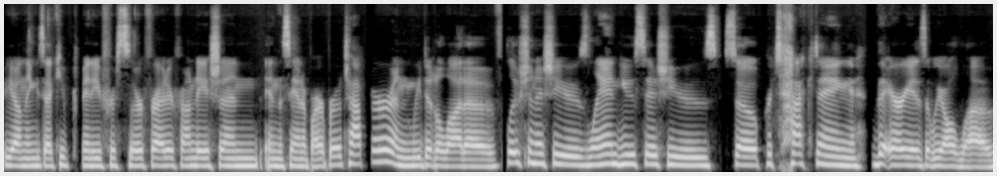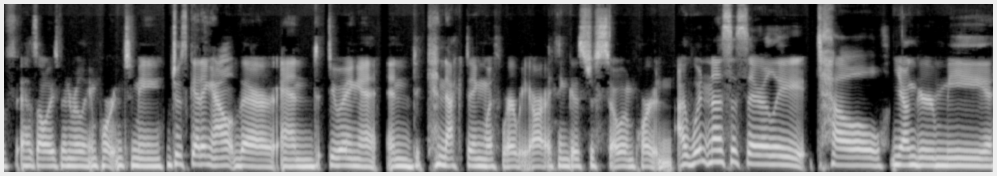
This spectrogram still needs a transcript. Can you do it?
be on the executive committee for Surfrider Foundation in the Santa Barbara chapter, and we did a lot of pollution issues, land use issues. So protecting the areas that we all love has always been really important to me. Just getting out there and doing it and connecting with where we are, I think is just so important. I wouldn't necessarily tell younger me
